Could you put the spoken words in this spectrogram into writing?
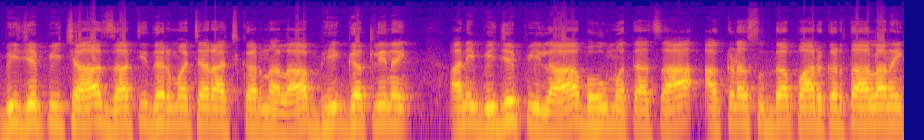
बी जे पीच्या जाती धर्माच्या राजकारणाला भीक घातली नाही आणि बी जे पीला बहुमताचा आकडासुद्धा पार करता आला नाही.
